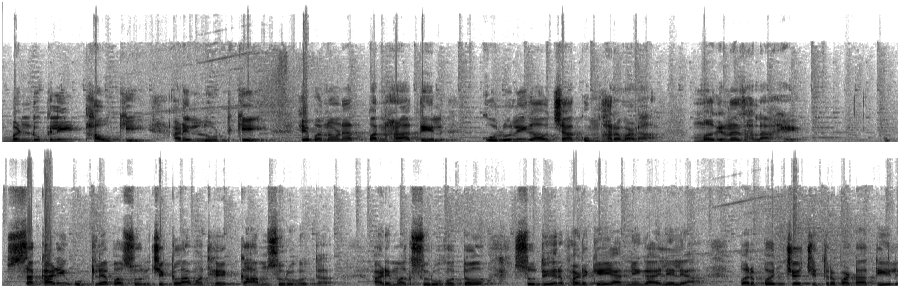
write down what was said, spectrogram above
बंडुकली ठावकी आणि लोटके हे बनवण्यात पन्हाळातील कोलोली गावच्या कुंभारवाडा मग्न झाला आहे. सकाळी उठल्यापासून चिखलामध्ये काम सुरू होतं. आणि मग सुरू होतो सुधीर फडके यांनी गायलेल्या परपंच चित्रपटातील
